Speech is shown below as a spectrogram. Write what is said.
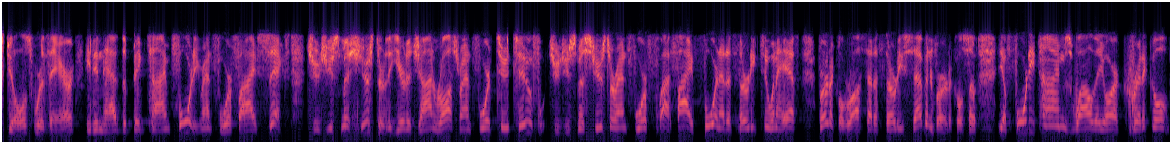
skills were there. He didn't have the big time 40, ran 4 5 6. Juju Smith Schuster, the year to John Ross, ran 4 2 2. Juju Smith Schuster ran 4 5 4 and had a 32 and a half vertical. Ross had a 37 vertical. So, you know, 40 times while they are critical,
